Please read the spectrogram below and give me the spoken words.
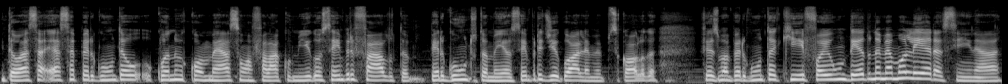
Então, essa, essa pergunta, eu, quando começam a falar comigo, eu sempre falo, pergunto também. Eu sempre digo: olha, minha psicóloga fez uma pergunta que foi um dedo na minha moleira, assim, né?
